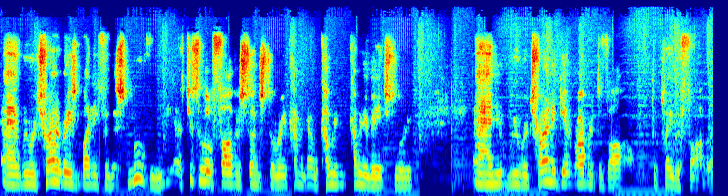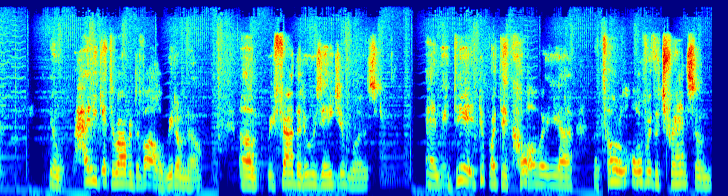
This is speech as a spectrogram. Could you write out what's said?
And we were trying to raise money for this movie. It's just a little father son story, kind of coming coming of age story. And we were trying to get Robert Duvall to play the father. You know, how do you get to Robert Duvall? We don't know. Um, we found out who his agent was, and we did what they call a, uh, a total over the transom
